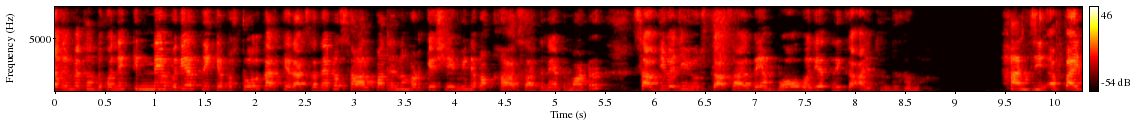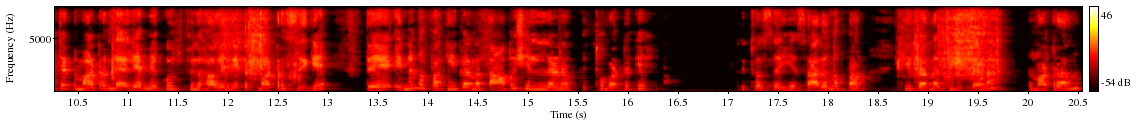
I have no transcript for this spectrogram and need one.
ਅੱਜ ਮੈਂ ਤੁਹਾਨੂੰ ਦਿਖਾਉਂਦੀ ਹਾਂ ਕਿੰਨੇ ਵਧੀਆ ਤਰੀਕੇ ਆਪਾਂ ਸਟੋਰ ਕਰਕੇ ਰੱਖ ਸਕਦੇ ਹਾਂ। ਆਪਾਂ ਸਾਲ ਭਰ ਇਹਨੂੰ ਮੁੜ ਕੇ 6 ਮਹੀਨੇ ਆਪਾਂ ਖਾ ਸਕਦੇ ਹਾਂ ਟਮਾਟਰ। ਸਬਜ਼ੀ ਵਿੱਚ ਯੂਜ਼ ਕਰ ਸਕਦੇ ਹਾਂ। ਬਹੁਤ ਵਧੀਆ ਤਰੀਕਾ। ਅੱਜ ਤੁਹਾਨੂੰ ਦਿਖਾਵਾਂ ਹਾਂਜੀ, ਆਪਾਂ ਇੱਥੇ ਟਮਾਟਰ ਲੈ ਲਿਆ। ਮੇਰੇ ਕੋਲ ਫਿਲਹਾਲ ਇੰਨੇ ਕੁ ਟਮਾਟਰ ਸੀਗੇ। ਤੇ ਇਹਨਾਂ ਨੂੰ ਆਪਾਂ ਕੀ ਕਰਨਾ? ਤਾਂ ਤੋਂ ਛਿੱਲ ਲੈਣਾ। ਇੱਥੋਂ ਵੱਢ ਕੇ। ਇੱਥੋਂ ਸਹੀ ਹੈ। ਸਾਰਿਆਂ ਨੂੰ ਆਪਾਂ ਕੀ ਕਰਨਾ? ਚੀਰ ਲੈਣਾ ਟਮਾਟਰਾਂ ਨੂੰ।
